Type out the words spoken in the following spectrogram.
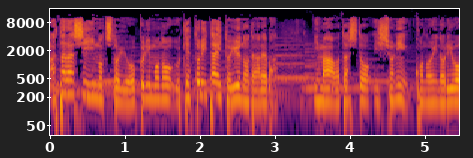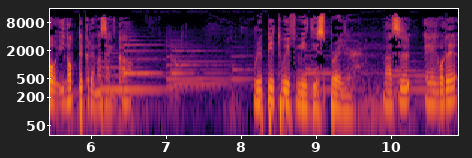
新しい命という贈り物を受け取りたいというのであれば、今私と一緒にこの祈りを祈ってくれませんか？Repeat with me this prayer. まず英語で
